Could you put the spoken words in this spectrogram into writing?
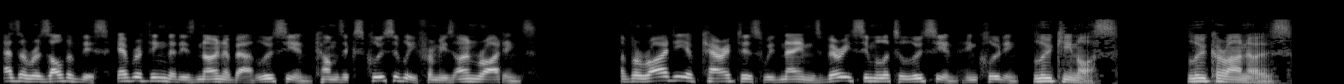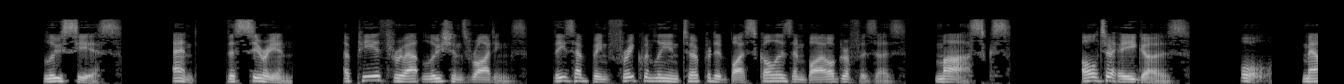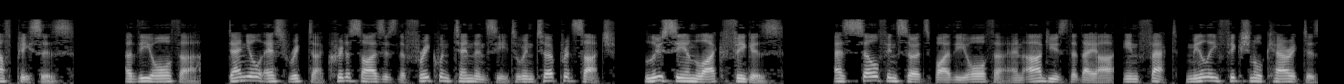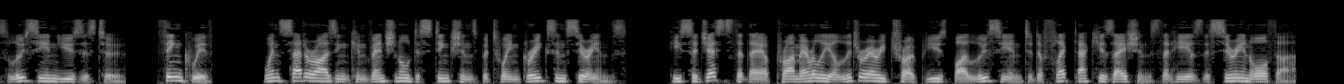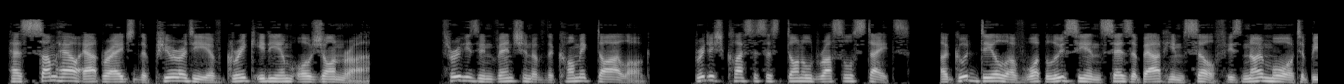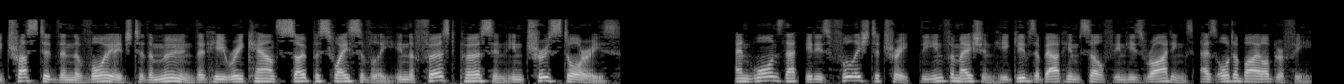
As a result of this, everything that is known about Lucian comes exclusively from his own writings. A variety of characters with names very similar to Lucian including Lucinos, Lucaranos, Lucius, and the Syrian appear throughout Lucian's writings. These have been frequently interpreted by scholars and biographers as masks, alter egos, or mouthpieces of the author. Daniel S. Richter criticizes the frequent tendency to interpret such Lucian-like figures as self-inserts by the author and argues that they are, in fact, merely fictional characters Lucian uses to think with when satirizing conventional distinctions between Greeks and Syrians. He suggests that they are primarily a literary trope used by Lucian to deflect accusations that he as the Syrian author has somehow outraged the purity of Greek idiom or genre through his invention of the comic dialogue. British classicist Donald Russell states, a good deal of what Lucian says about himself is no more to be trusted than the voyage to the moon that he recounts so persuasively in the first person in True Stories and warns that it is foolish to treat the information he gives about himself in his writings as autobiography.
